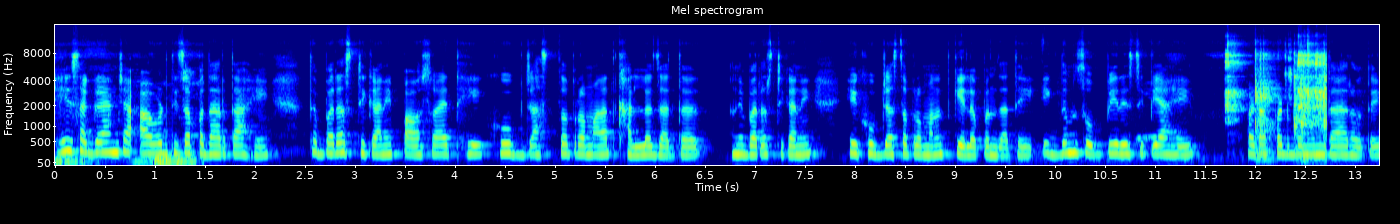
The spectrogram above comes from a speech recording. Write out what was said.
हे सगळ्यांच्या आवडतीचा पदार्थ आहे. तर बऱ्याच ठिकाणी पावसाळ्यात हे खूप जास्त प्रमाणात खाल्लं जातं आणि बऱ्याच ठिकाणी हे खूप जास्त प्रमाणात केलं पण जाते. एकदम सोपी रेसिपी आहे. फटाफट बनवून तयार होते.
